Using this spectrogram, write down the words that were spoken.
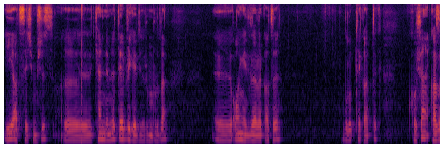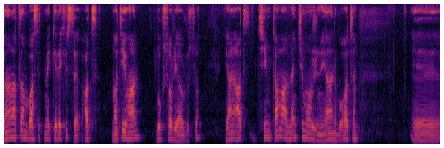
İyi at seçmişiz. Ee, kendimi de tebrik ediyorum burada. Ee, 17 liralık atı bulup tek attık. Koşan kazanan attan bahsetmek gerekirse at Nativan Luxor yavrusu. Yani at çim tamamen çim orijini. Yani bu atın e,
